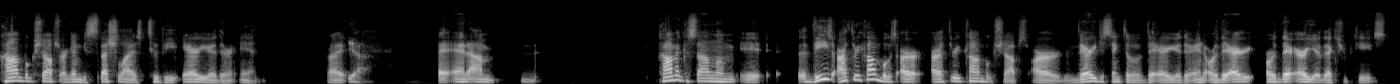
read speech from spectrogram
comic book shops are going to be specialized to the area they're in right? Yeah. And um comic asylum it, these our three comic books are our three comic book shops are very distinctive of the area they're in or the area or their area of expertise.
